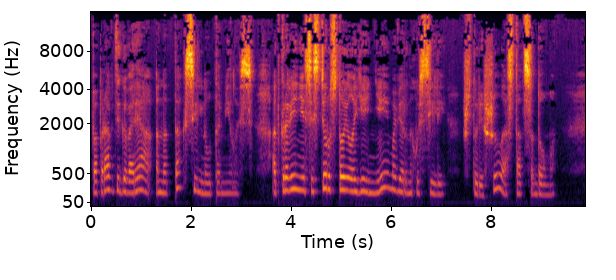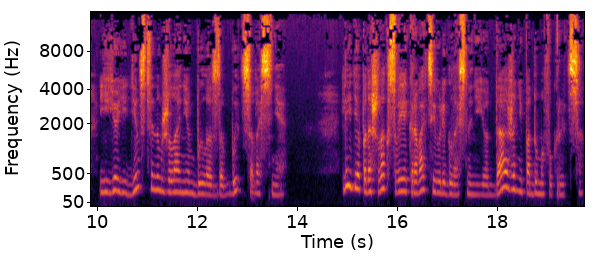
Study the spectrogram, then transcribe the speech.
По правде говоря, она так сильно утомилась. Откровение сестер стоило ей неимоверных усилий что решила остаться дома. Ее единственным желанием было забыться во сне. Лидия подошла к своей кровати и улеглась на нее, даже не подумав укрыться.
